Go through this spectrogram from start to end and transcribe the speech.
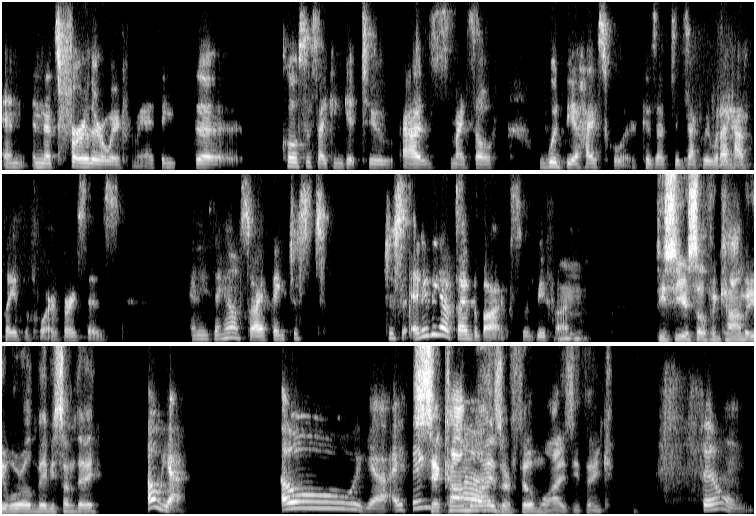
and and that's further away from me. I think the closest I can get to as myself would be a high schooler because that's exactly what I have played before versus anything else. So I think just just anything outside the box would be fun. Mm. Do you see yourself in comedy world maybe someday? Oh yeah. Oh yeah. I think Sitcom wise um, or film wise? You think? film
